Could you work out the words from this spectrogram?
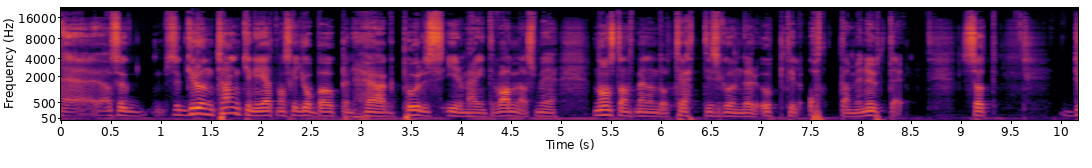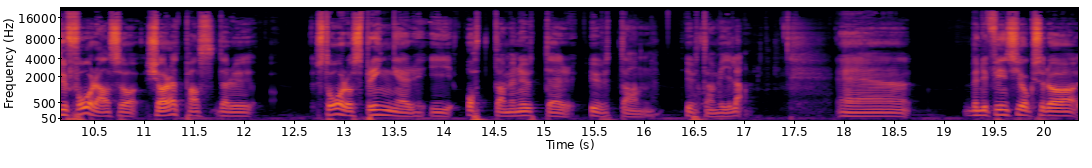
Eh, alltså, så grundtanken är att man ska jobba upp en hög puls i de här intervallerna som är någonstans mellan då 30 sekunder upp till 8 minuter. Så att du får alltså köra ett pass där du står och springer i 8 minuter utan, utan vila. Eh, men det finns ju också då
